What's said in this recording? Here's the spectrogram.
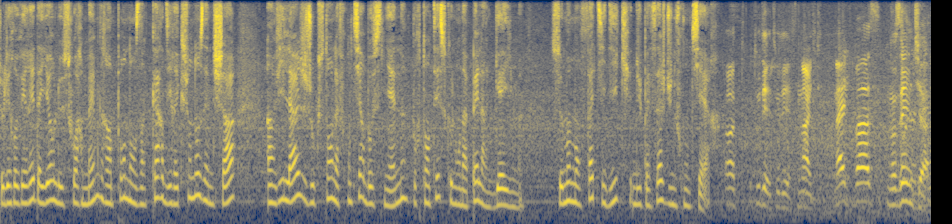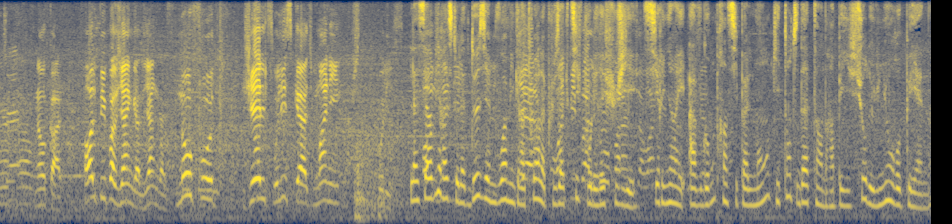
Je les reverrai d'ailleurs le soir même grimpant dans un car direction Nozencha, un village jouxtant la frontière bosnienne, pour tenter ce que l'on appelle un game, ce moment fatidique du passage d'une frontière. La Serbie reste la deuxième voie migratoire la plus active pour les réfugiés, syriens et afghans principalement, qui tentent d'atteindre un pays sûr de l'Union européenne.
